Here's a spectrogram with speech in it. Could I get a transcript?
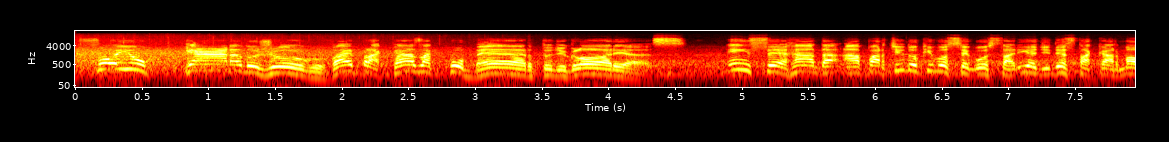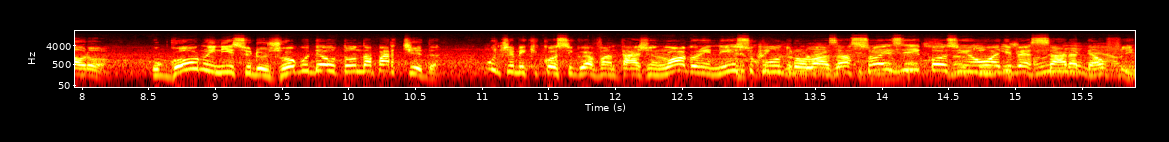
foi o cara do jogo. Vai pra casa coberto de glórias. Encerrada a partida, o que você gostaria de destacar, Mauro? O gol no início do jogo deu o tom da partida. Um time que conseguiu a vantagem logo no início, controlou as ações e cozinhou o adversário até o fim.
